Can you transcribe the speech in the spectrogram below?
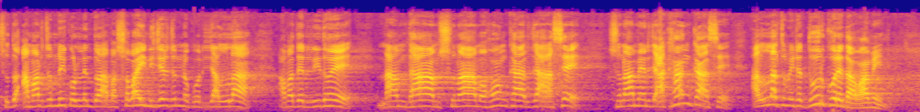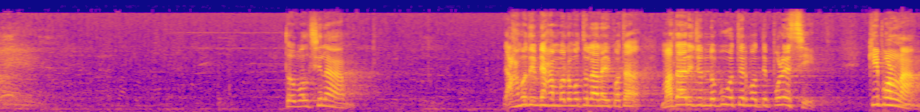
শুধু আমার জন্যই করলেন দোয়া আবার সবাই নিজের জন্য করি যে আল্লাহ আমাদের হৃদয়ে নাম, ধাম, সুনাম, অহংকার যা আছে, সুনামের যে আকাঙ্ক্ষা আছে, আল্লাহ তুমি এটা দূর করে দাও, আমিন। তো বলছিলাম, আহমদ ইবনে হাম্বল রহমতুল্লাহ আলাইহির কথা মাদারিজুন নবুয়তের মধ্যে পড়েছি। কি পড়লাম?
